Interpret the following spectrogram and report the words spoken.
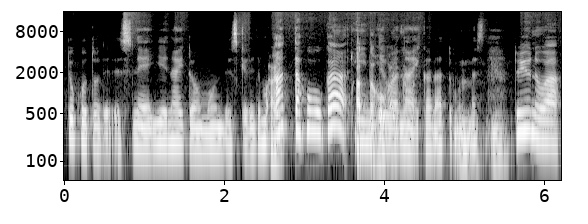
一言でですね言えないとは思うんですけれども、はい、あった方がいいんではないかなと思います。いい。うんうん、というのは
